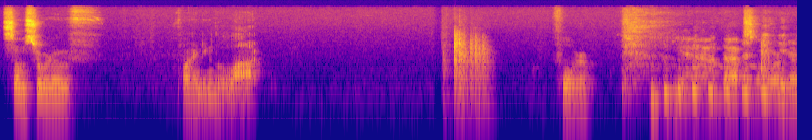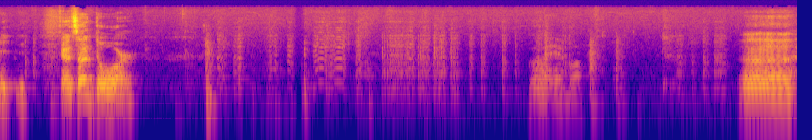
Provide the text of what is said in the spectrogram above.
some sort of finding the lock. four. Yeah, that's not working. It's a door. Go ahead, Bob. Uh,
